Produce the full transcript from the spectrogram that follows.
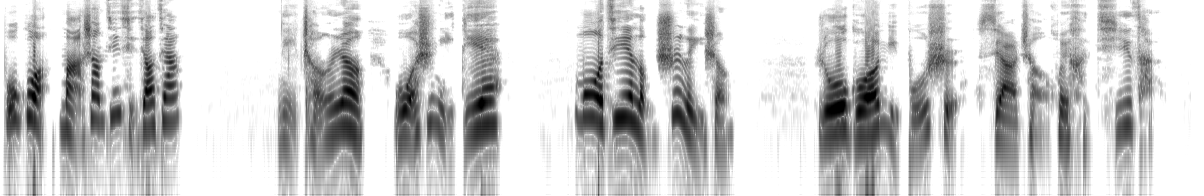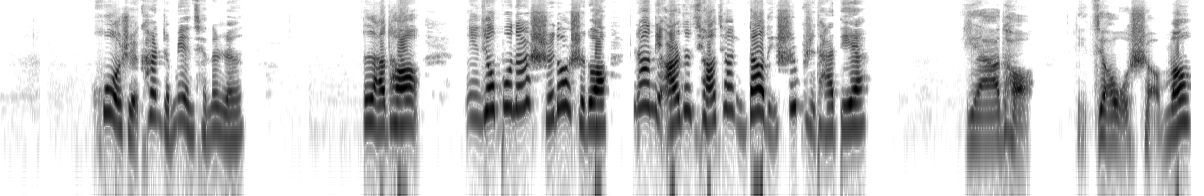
不过马上惊喜交加：“你承认我是你爹？”墨迹冷嗤了一声。如果你不是，下场会很凄惨。祸水看着面前的人，老头，你就不能拾掇拾掇，让你儿子瞧瞧你到底是不是他爹？丫头，你叫我什么？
